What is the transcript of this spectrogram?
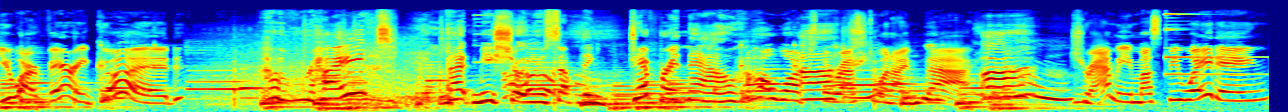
You are very good. All right. Let me show you something different now. I'll watch the rest when I'm back. Uh, Trammy must be waiting.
